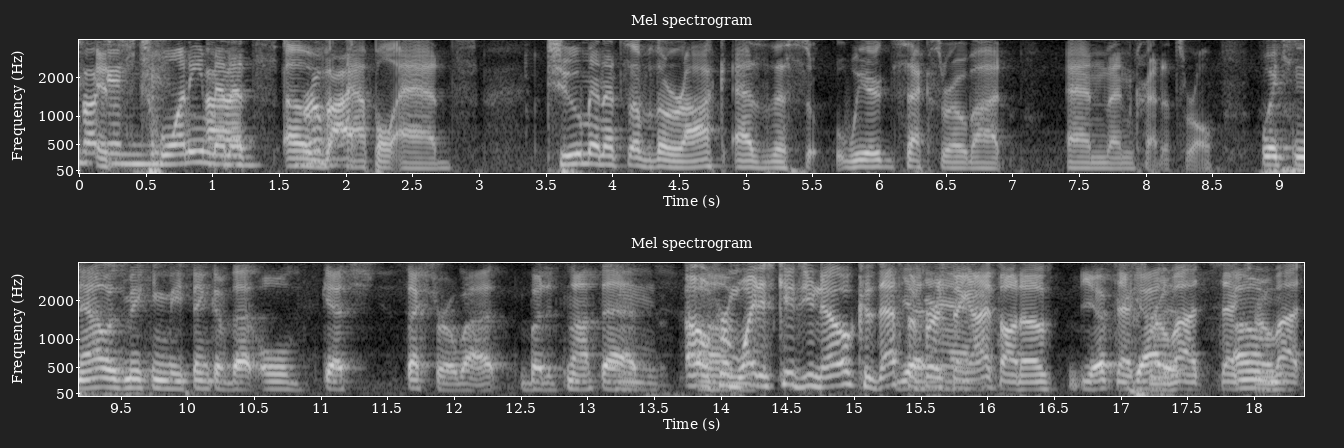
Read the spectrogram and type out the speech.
fucking. it's 20 uh, minutes of robot. Apple ads, two minutes of The Rock as this weird sex robot, and then credits roll. which now is making me think of that old sketch sex robot, but it's not that. Oh, from Um, Whitest Kids You Know? Because that's the yes. first thing I thought of. Yep, Sex got it. robot, sex Um, robot.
